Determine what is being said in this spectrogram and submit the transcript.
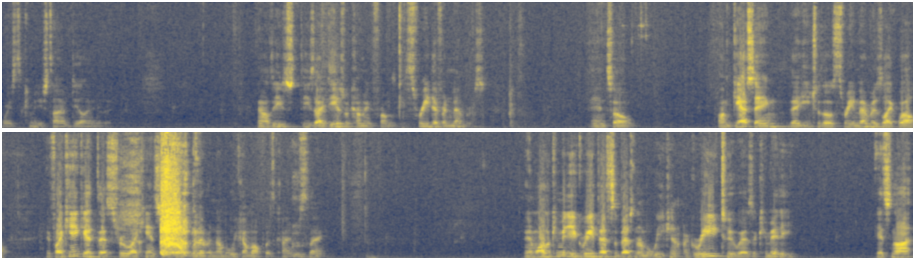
waste the committee's time dealing with it. Now, these, these ideas were coming from three different members. And so, I'm guessing that each of those three members like, well, if I can't get this through, I can't support whatever number we come up with kind of thing. And while the committee agreed that's the best number we can agree to as a committee, it's not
